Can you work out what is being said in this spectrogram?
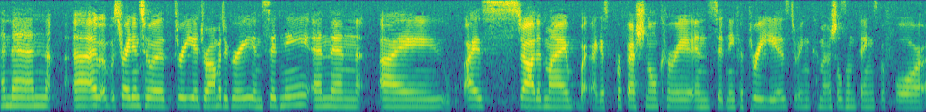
and then uh, I went straight into a three-year drama degree in Sydney, and then I I started my I guess professional career in Sydney for three years doing commercials and things before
